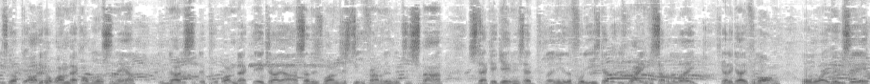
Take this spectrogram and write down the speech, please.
He's got. Oh, they got one back on Wilson now. We've noticed that they put one back there, Jr. So there's one just in front of him, which is smart. Stack again. He's had plenty of the footy. He's got. He's waiting for someone to lead. He's got to go for long all the way. Who's there?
